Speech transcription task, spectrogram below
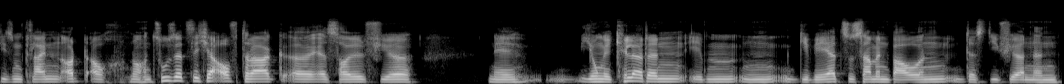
diesem kleinen Ort auch noch ein zusätzlicher Auftrag. Äh, er soll für eine junge Killerin eben ein Gewehr zusammenbauen, das die für einen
